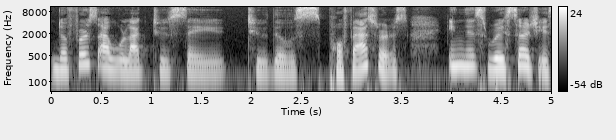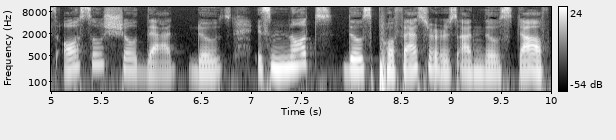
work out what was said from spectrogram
the first, I would like to say to those professors in this research it also showed that those it's not those professors and those staff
